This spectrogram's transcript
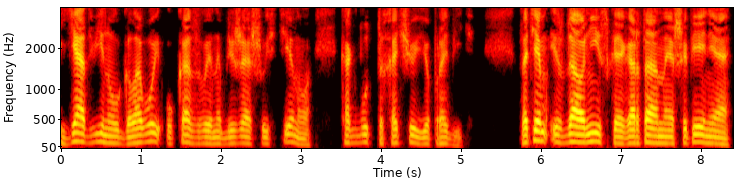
Я двинул головой, указывая на ближайшую стену, как будто хочу ее пробить. Затем издал низкое гортанное шипение,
